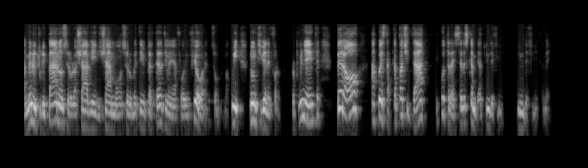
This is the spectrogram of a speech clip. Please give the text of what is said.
almeno il tulipano se lo lasciavi, diciamo, se lo mettevi per terra ti veniva fuori un fiore, insomma, ma qui non ti viene fuori proprio niente, però ha questa capacità di poter essere scambiato indefinit indefinitamente.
